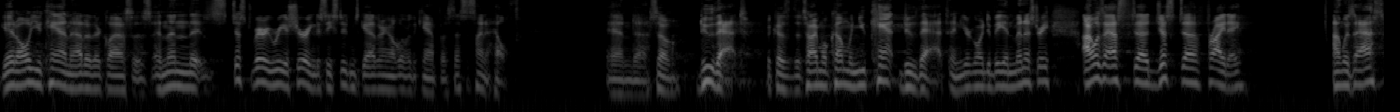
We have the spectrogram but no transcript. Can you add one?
Get all you can out of their classes. And then it's just very reassuring to see students gathering all over the campus. That's a sign of health. And uh, so do that because the time will come when you can't do that and you're going to be in ministry. I was asked uh, just uh, Friday, I was asked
